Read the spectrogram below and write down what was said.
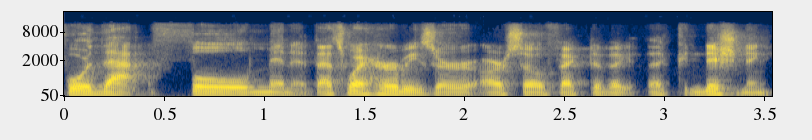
for that full minute. That's why Herbies are, are so effective at, at conditioning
